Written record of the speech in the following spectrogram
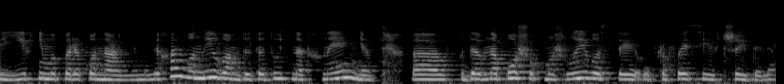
їхніми переконаннями. Нехай вони вам додадуть натхнення на пошук можливостей у професії вчителя.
